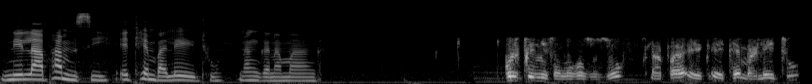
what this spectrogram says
nilapha msi ethemba lethu nanginganamanga. Kuliqiniso lokho zuzu. Lapha e- ethemba lethu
